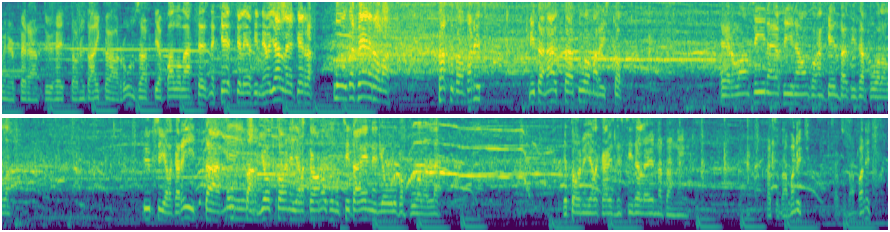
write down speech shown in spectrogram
Winner perääntyy heittoon. Nyt aikaa on runsaasti ja pallo lähtee sinne keskelle ja sinne on jälleen kerran Luukas Eerola. Katsotaanpa nyt, mitä näyttää tuomaristo. Eerola on siinä ja siinä, onko hän kentän sisäpuolella. Yksi jalka riittää, Ei mutta ole. jos toinen jalka on osunut sitä ennen jo ulkopuolelle ja toinen jalka ei sinne sisälle ennätä, niin katsotaanpa nyt. Katsotaanpa nyt.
